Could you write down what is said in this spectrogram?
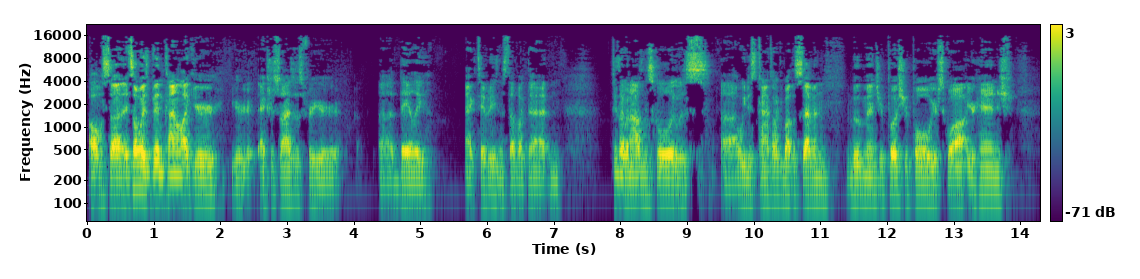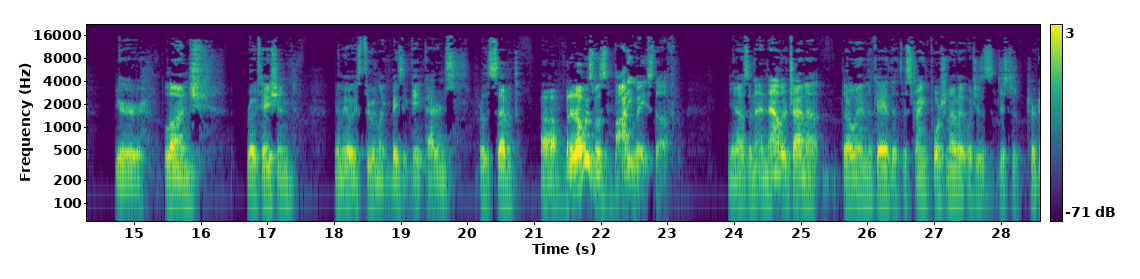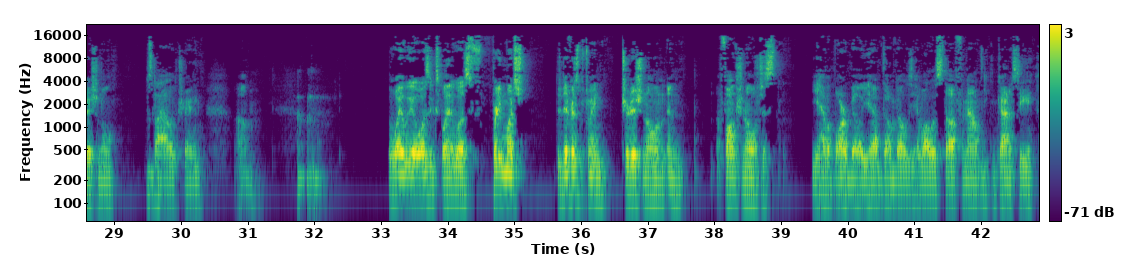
all of a sudden, it's always been kind of like your your exercises for your uh, daily activities and stuff like that. And seems like when I was in school, it was uh, we just kind of talked about the seven movements: your push, your pull, your squat, your hinge, your lunge, rotation. Then we always threw in like basic gait patterns for the seventh. Um, but it always was body weight stuff. You know, so and now they're trying to throw in okay the, the strength portion of it, which is just a traditional style of training. Um, the way we always explained it was pretty much the difference between traditional and, and a functional. Just you have a barbell, you have dumbbells, you have all this stuff, and now you can kind of see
